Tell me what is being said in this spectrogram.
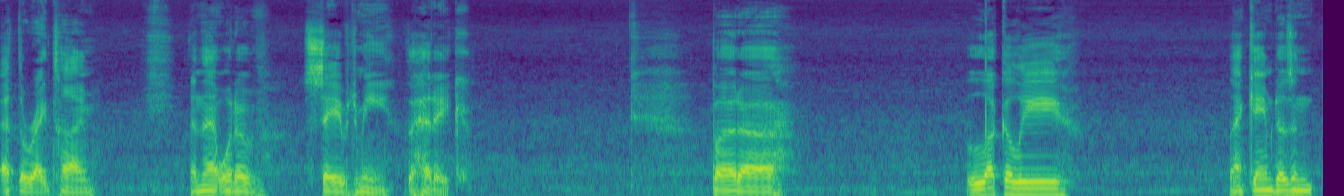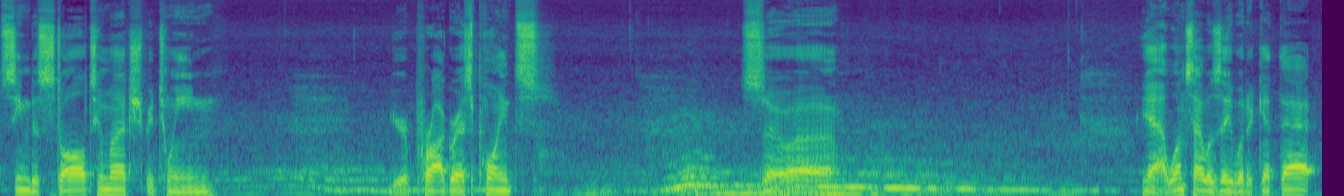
at the right time. And that would have saved me the headache. But uh luckily that game doesn't seem to stall too much between your progress points. So uh yeah, once I was able to get that,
